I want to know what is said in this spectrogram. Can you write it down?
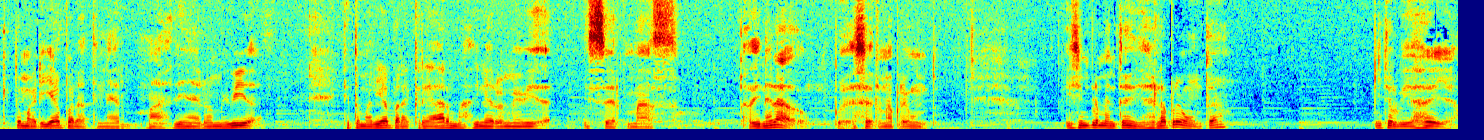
¿Qué tomaría para tener más dinero en mi vida? que tomaría para crear más dinero en mi vida y ser más adinerado? Puede ser una pregunta. Y simplemente dices la pregunta y te olvidas de ella.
